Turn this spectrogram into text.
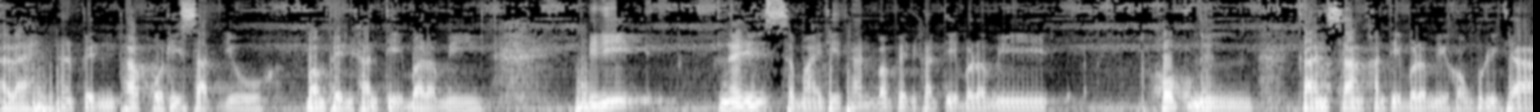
อะไร ท่านเป็นพระโพธิสัตว์อยู่บำเพ็ญขันติบารมี ทีนี้ในสมัยที่ท่านบำเพ็ญขันติบารมีพบหนึ่งการสร้างขันติบารมีของพระพุทธเจ้า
